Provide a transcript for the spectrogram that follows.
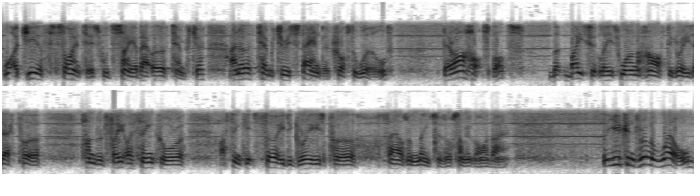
what a geoscientist would say about Earth temperature, and Earth temperature is standard across the world. There are hot spots, but basically it's one and a half degrees F per 100 feet, I think, or I think it's 30 degrees per thousand metres or something like that. But you can drill a well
